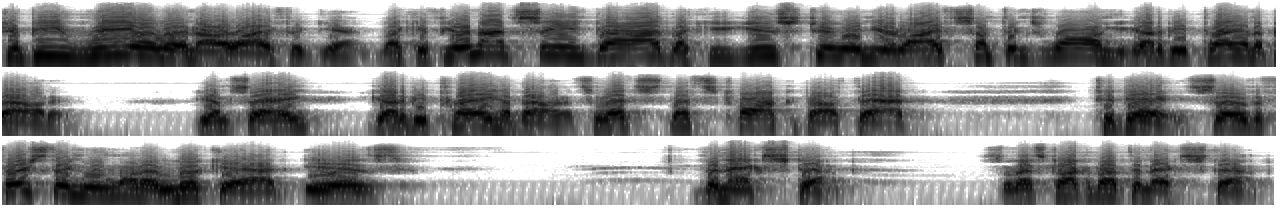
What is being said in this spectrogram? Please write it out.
to be real in our life again. Like if you're not seeing God like you used to in your life, something's wrong. You got to be praying about it. Do you know what I'm saying? You got to be praying about it. So let's, let's talk about that today. So the first thing we want to look at is the next step. So let's talk about the next step.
